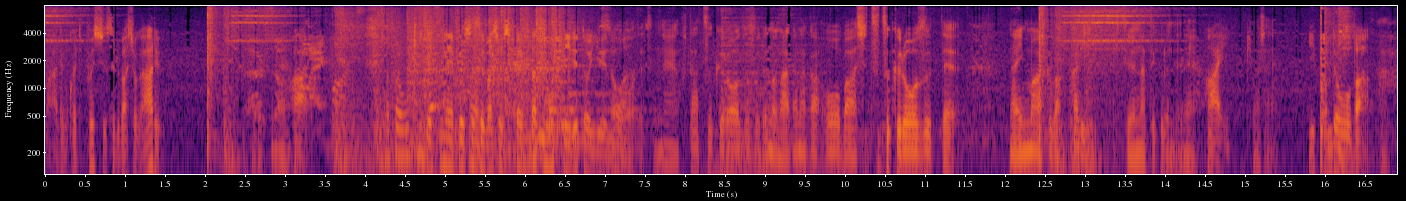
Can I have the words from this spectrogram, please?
まあでもこうやってプッシュする場所がある、ね、はいやっぱり大きいですね、プッシュする場所をしっかり2つ持っているというのは。そうですね、2つクローズするのなかなかオーバーしつつクローズってナインマークばっかり必要になってくるんでね。はい。きましたね。1本でオーバー。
